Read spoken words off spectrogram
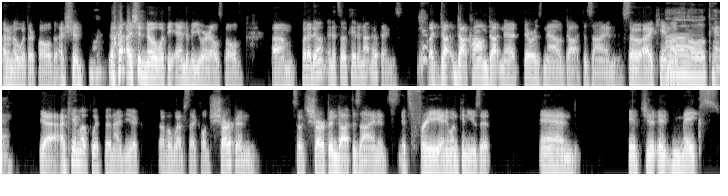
I don't know what they're called. I should I should know what the end of a URL is called. Um, but I don't, and it's okay to not know things. Yeah. Like dot, dot com, dot net, there was now dot design. So I came up Oh, okay. Yeah, I came up with an idea of a website called Sharpen. So it's sharpen.design. It's it's free, anyone can use it. And it it makes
